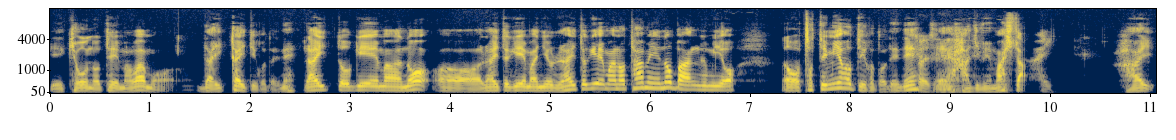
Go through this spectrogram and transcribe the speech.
えー今日のテーマはもう第1回ということでね、ライトゲーマーの、ライトゲーマーによるライトゲーマーのための番組をお撮ってみようということでね、ですねえー始めました。はい。はい。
